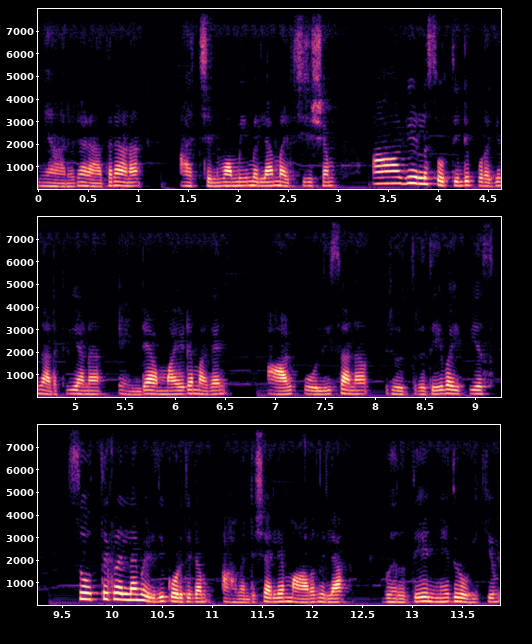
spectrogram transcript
ഞാനൊരു അനാഥനാണ്. അച്ഛനും അമ്മയും എല്ലാം മരിച്ച ശേഷം ആകെയുള്ള സ്വത്തിന്റെ പുറകെ നടക്കുകയാണ്. എന്റെ അമ്മായിയുടെ മകൻ ആൾ പോലീസാണ്. Rudradev I P S. സ്വത്തുക്കളെല്ലാം എഴുതി കൊടുത്തിട്ടും അവന്റെ ശല്യം മാറുന്നില്ല. വെറുതെ എന്നെ ദ്രോഹിക്കും.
